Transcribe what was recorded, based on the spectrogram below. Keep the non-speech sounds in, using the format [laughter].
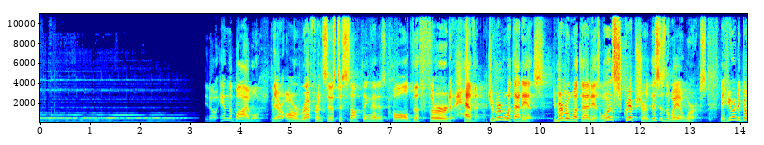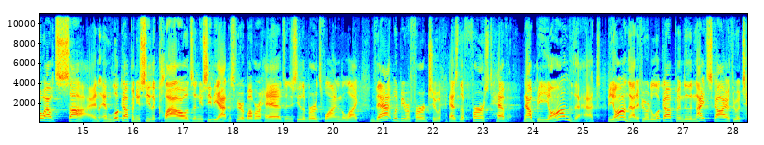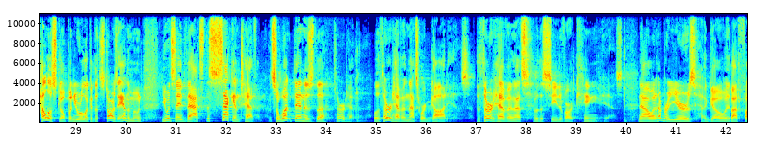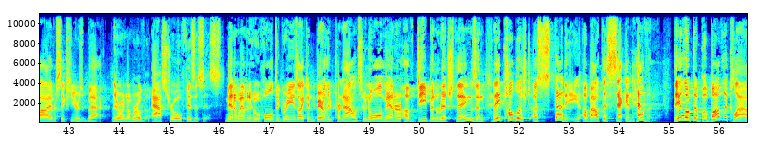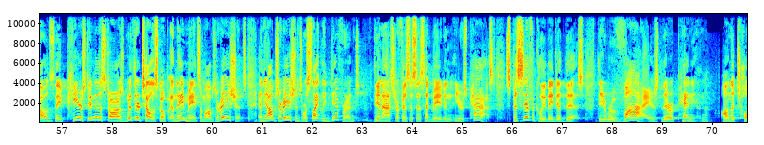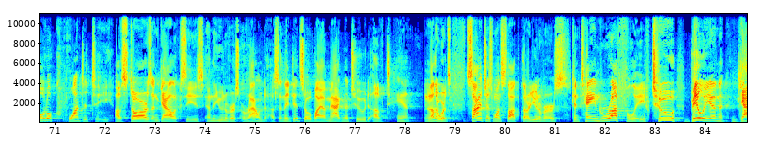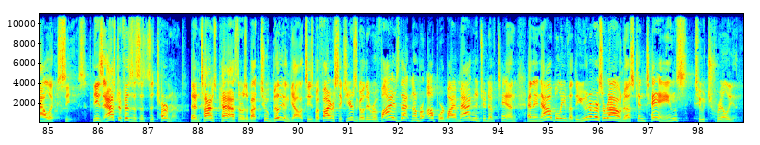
You know, in the Bible, there are references to something that is called the third heaven. Do you remember what that is? Do you remember what that is? Well, in Scripture, this is the way it works. If you were to go outside and look up and you see the clouds and you see the atmosphere above our heads and you see the birds flying and the like, that would be referred to as the first heaven. Now, beyond that, beyond that, if you were to look up into the night sky or through a telescope and you were to look at the stars and the moon, you would say that's the second heaven. So, what then is the third heaven? Well, the third heaven, that's where God is. The third heaven, that's where the seat of our King is. Now, a number of years ago, about five or six years back, there were a number of astrophysicists, men and women who hold degrees I can barely pronounce, who know all manner of deep and rich things, and they published a study about the second heaven. They looked up above the clouds, they pierced into the stars with their telescope, and they made some observations. And the observations were slightly different than astrophysicists had made in years past. Specifically, they did this they revised their opinion on the total quantity of stars and galaxies and the universe around us, and they did so by a magnitude of 10. In other words, scientists once thought that our universe contained roughly 2 billion galaxies. These astrophysicists determined that in times past there was about 2 billion galaxies, but 5 or 6 years ago they revised that number upward by a magnitude of 10, and they now believe that the universe around us contains 2 trillion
